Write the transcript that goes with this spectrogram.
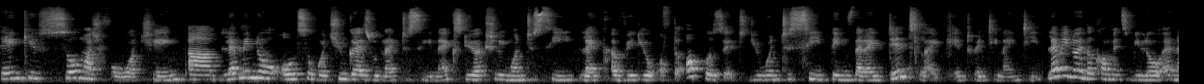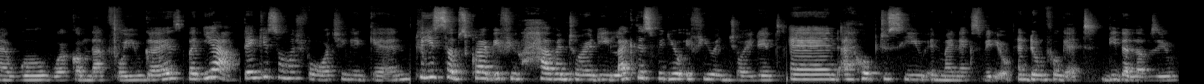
thank you so much for watching. Um, let me know also what you guys would like to see next. Do you actually want to see like a video of the opposite? Do you want to see things that i I didn't like in 2019? Let me know in the comments below and I will work on that for you guys. But yeah, thank you so much for watching again. Please subscribe if you haven't already. Like this video if you enjoyed it. And I hope to see you in my next video. And don't forget, Dida loves you.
